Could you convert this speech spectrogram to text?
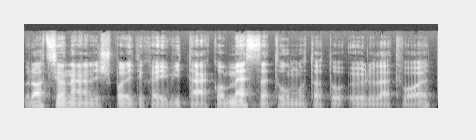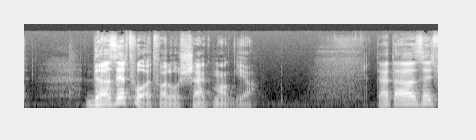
racionális politikai vitákon messze túlmutató őrület volt, de azért volt valóság magja. Tehát az egy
